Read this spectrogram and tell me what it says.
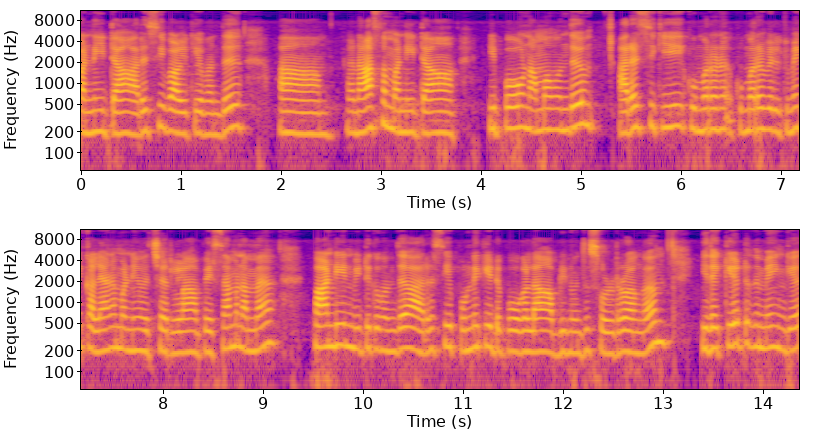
பண்ணிட்டான். அரிசி வாழ்க்கையை வந்து நாசம் பண்ணிட்டான். இப்போது நம்ம வந்து அரசிக்கு குமரன் குமரவேலுக்குமே கல்யாணம் பண்ணி வச்சிடலாம் பேசாமல் நம்ம பாண்டியன் வீட்டுக்கு வந்து அரசியை பொண்ணு கேட்டு போகலாம் அப்படின்னு வந்து சொல்கிறாங்க இதை கேட்டதுமே இங்கே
